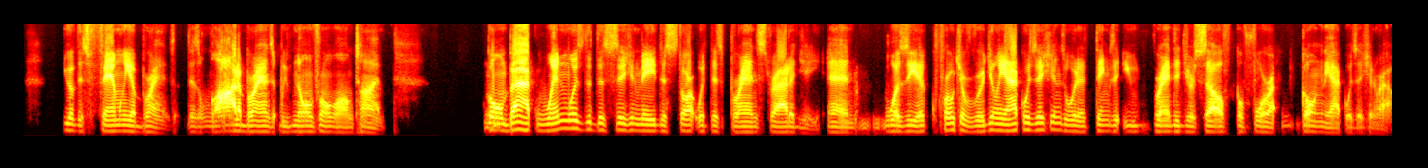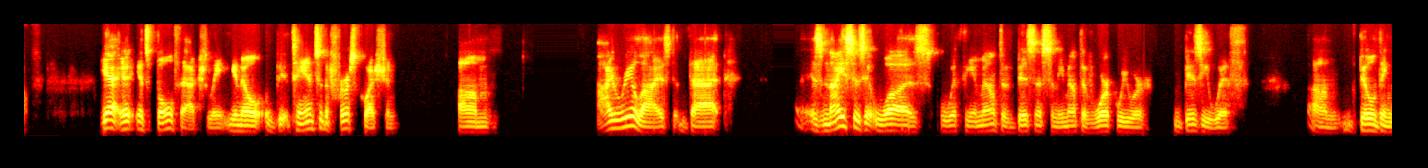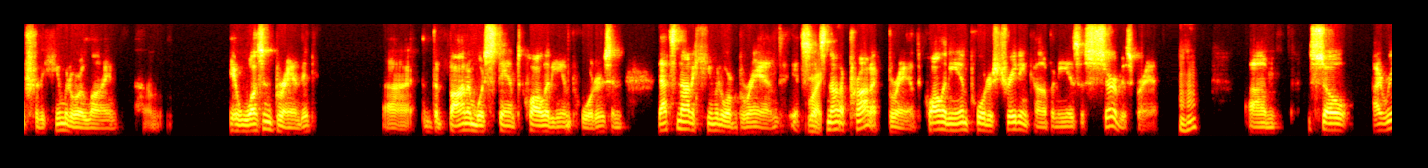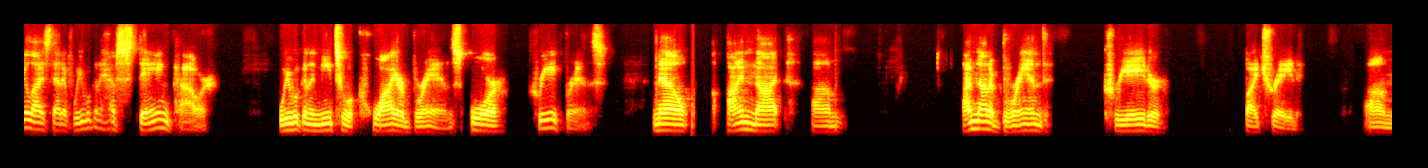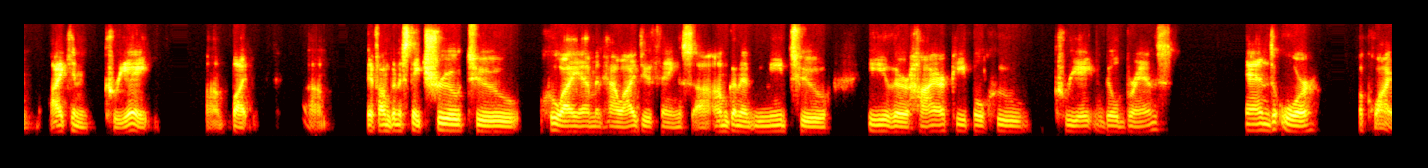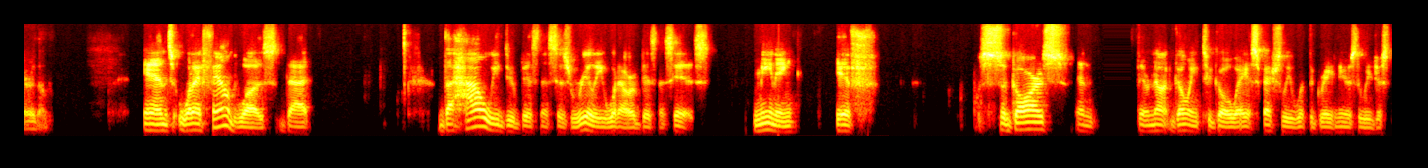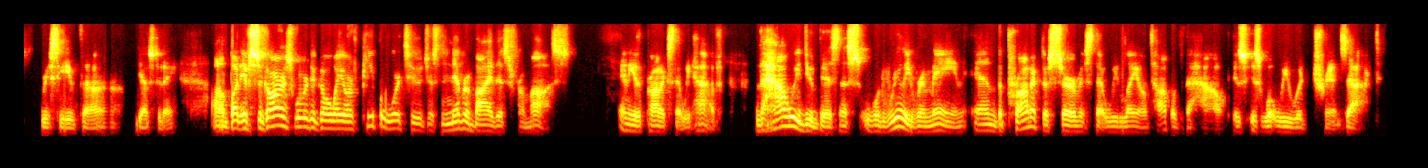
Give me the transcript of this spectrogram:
you have this family of brands. There's a lot of brands that we've known for a long time. Mm-hmm. Going back, when was the decision made to start with this brand strategy? And was the approach originally acquisitions or were there things that you branded yourself before going the acquisition route? Yeah, it, it's both actually. You know, to answer the first question, um, I realized that as nice as it was with the amount of business and the amount of work we were busy with um, building for the humidor line, um, it wasn't branded. Uh, the bottom was stamped quality importers, and that's not a humidor brand. It's right. it's not a product brand. Quality Importers Trading Company is a service brand. Mm-hmm. Um, so I realized that if we were going to have staying power, we were going to need to acquire brands or create brands. Now, I'm not um, I'm not a brand creator by trade. Um, I can create, um, but um, if I'm going to stay true to who I am and how I do things, uh, I'm going to need to either hire people who create and build brands and or acquire them. And what I found was that the how we do business is really what our business is. Meaning, if cigars and they're not going to go away, especially with the great news that we just received uh, yesterday. Um, but if cigars were to go away, or if people were to just never buy this from us, any of the products that we have, the how we do business would really remain. And the product or service that we lay on top of the how is, is what we would transact.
